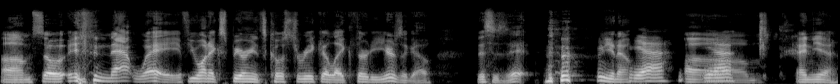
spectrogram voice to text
Um, so in that way, if you want to experience Costa Rica like 30 years ago, this is it. you know? Yeah. Um, yeah. And yeah,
